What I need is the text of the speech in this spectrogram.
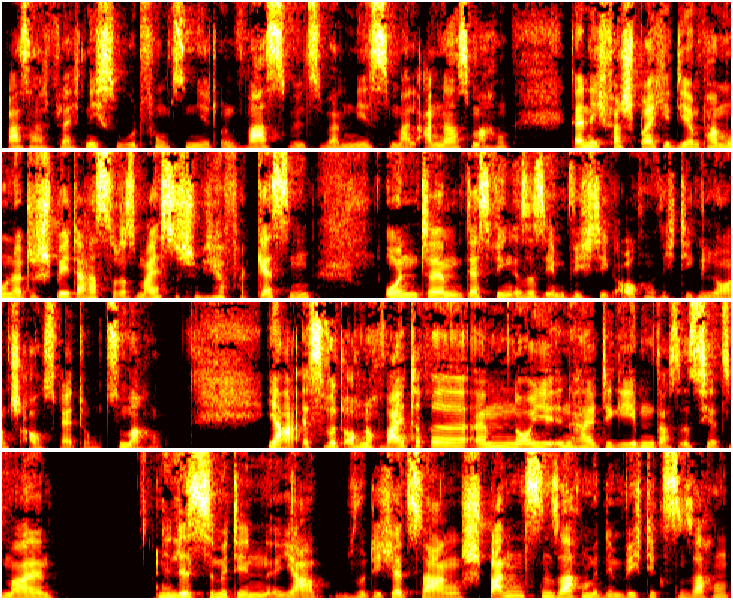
was hat vielleicht nicht so gut funktioniert und was willst du beim nächsten Mal anders machen. Denn ich verspreche dir, ein paar Monate später hast du das meiste schon wieder vergessen. Und ähm, deswegen ist es eben wichtig, auch eine richtige Launch-Auswertung zu machen. Ja, es wird auch noch weitere ähm, neue Inhalte geben. Das ist jetzt mal eine Liste mit den, ja, würde ich jetzt sagen, spannendsten Sachen, mit den wichtigsten Sachen.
